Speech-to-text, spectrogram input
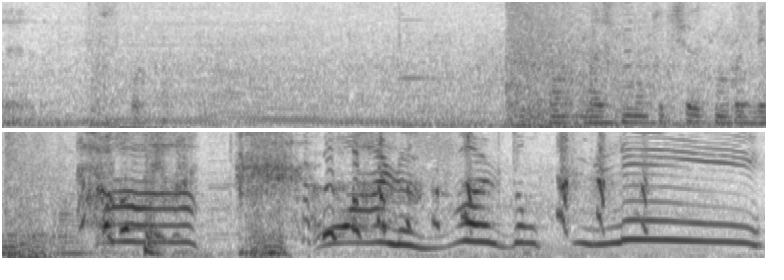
Euh, c'est c'est pas grave. Bon, bah, je remonte tout de suite avec mon pote Benny. pour. Ah Ouah, le vol d'enculé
